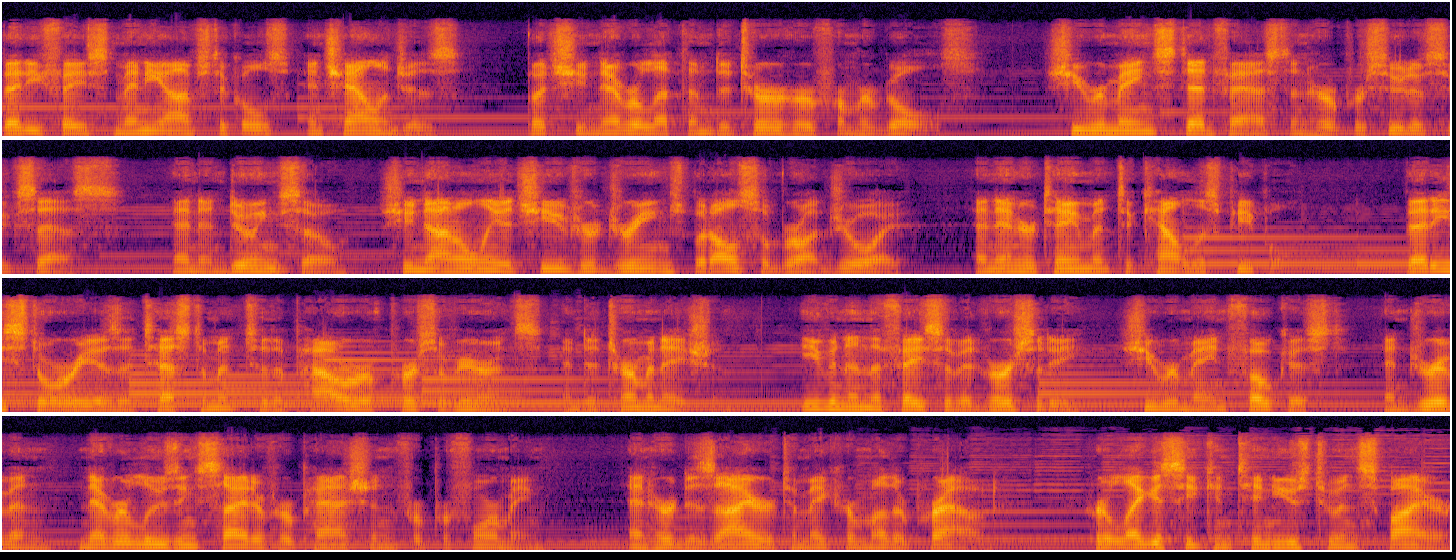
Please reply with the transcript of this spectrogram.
Betty faced many obstacles and challenges, but she never let them deter her from her goals. She remained steadfast in her pursuit of success, and in doing so, she not only achieved her dreams but also brought joy and entertainment to countless people. Betty's story is a testament to the power of perseverance and determination. Even in the face of adversity, she remained focused and driven, never losing sight of her passion for performing and her desire to make her mother proud. Her legacy continues to inspire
